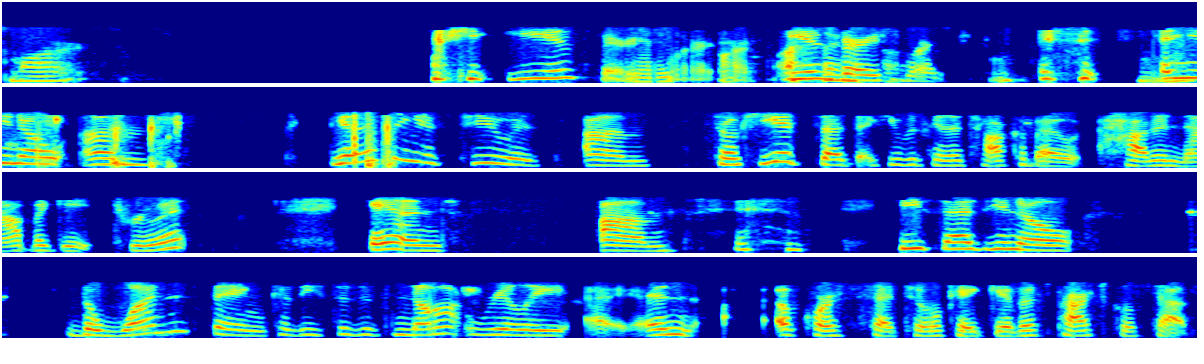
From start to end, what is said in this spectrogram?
smart." He, he is very smart. smart. He is very smart. and you know, um, the other thing is too is um, so he had said that he was going to talk about how to navigate through it, and um, he says, you know, the one thing because he says it's not really, and of course said to him, okay, give us practical steps.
